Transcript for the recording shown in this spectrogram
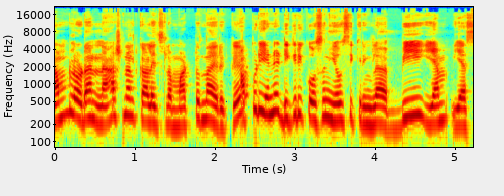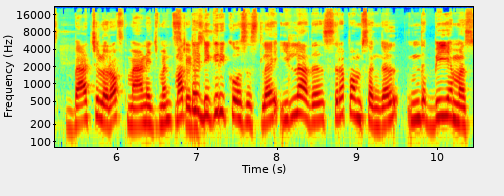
நம்மளோட நேஷனல் காலேஜில் மட்டும்தான் இருக்குது அப்படி என்ன டிகிரி கோர்ஸ்னு யோசிக்கிறீங்களா? பிஎம்எஸ் பேச்சுலர் ஆஃப் மேனேஜ்மெண்ட் மற்ற டிகிரி கோர்சஸில் இல்லாத சிறப்பம்சங்கள் இந்த பிஎம்எஸ்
